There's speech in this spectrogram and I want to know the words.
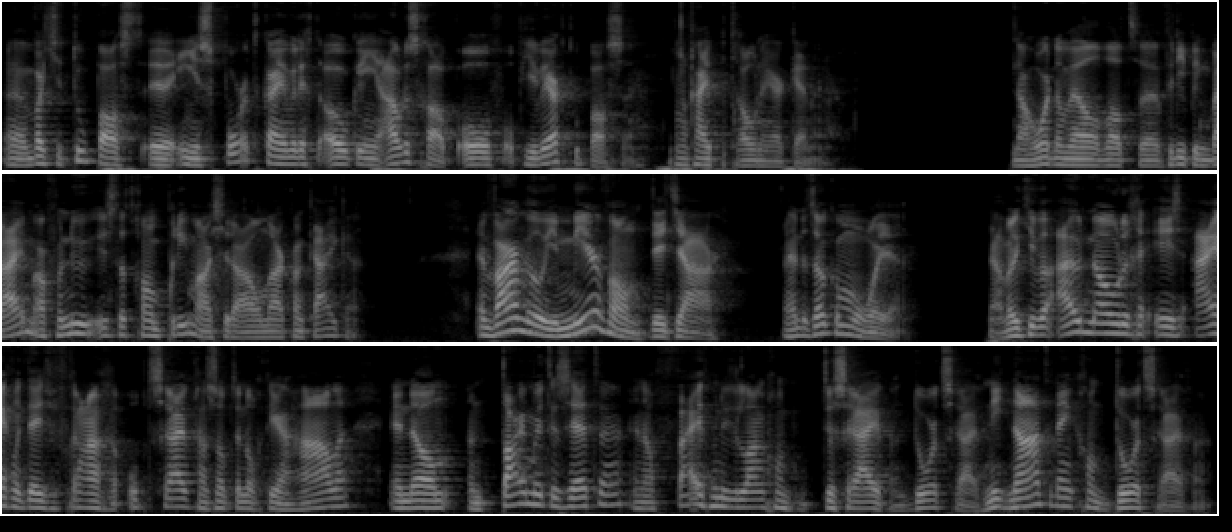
uh, wat je toepast uh, in je sport, kan je wellicht ook in je ouderschap of op je werk toepassen. Dan ga je patronen herkennen. Daar hoort dan wel wat uh, verdieping bij, maar voor nu is dat gewoon prima als je daar al naar kan kijken. En waar wil je meer van dit jaar? dat is ook een mooie. Nou, wat ik je wil uitnodigen is eigenlijk deze vragen op te schrijven. Ik ga ze op nog een keer herhalen. En dan een timer te zetten. En dan vijf minuten lang gewoon te schrijven. Door te schrijven. Niet na te denken, gewoon door te schrijven.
